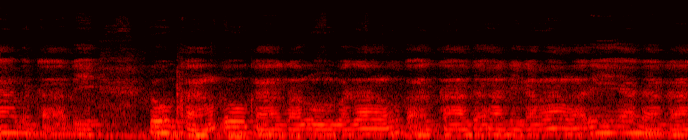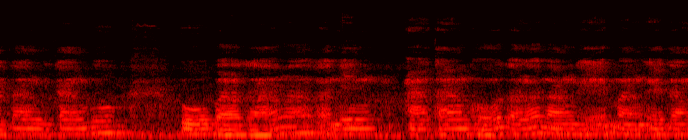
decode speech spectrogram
าปทาติทุกขังทุกขาสมุปะทังทุกขาตาจะอธิกมังอริยสัจขาตังกังทุกอุปาสามะกนิง อาทางโหสารนังเหมังเอตัง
